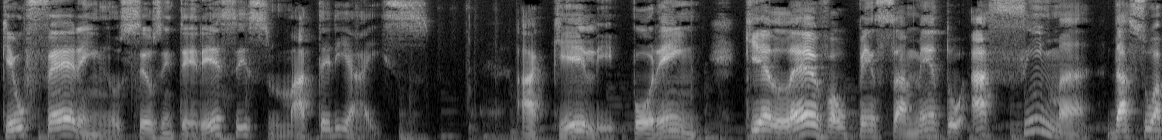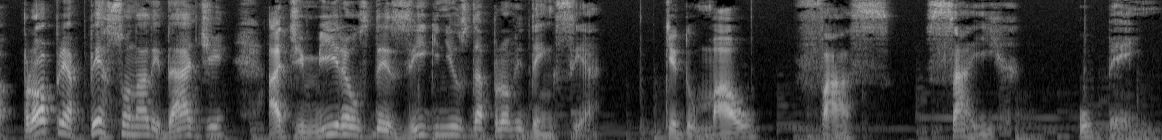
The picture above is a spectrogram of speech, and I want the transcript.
que o ferem nos seus interesses materiais. Aquele, porém, que eleva o pensamento acima da sua própria personalidade, admira os desígnios da providência, que do mal faz sair o bem.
